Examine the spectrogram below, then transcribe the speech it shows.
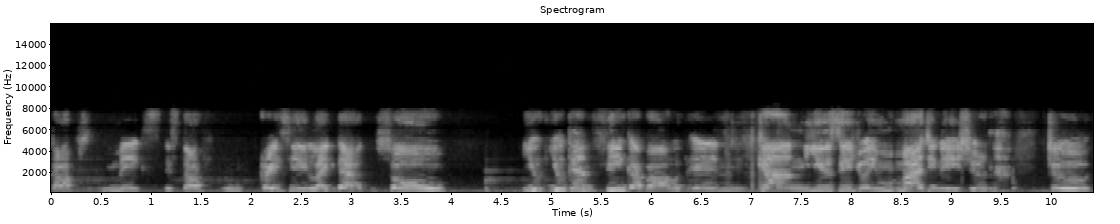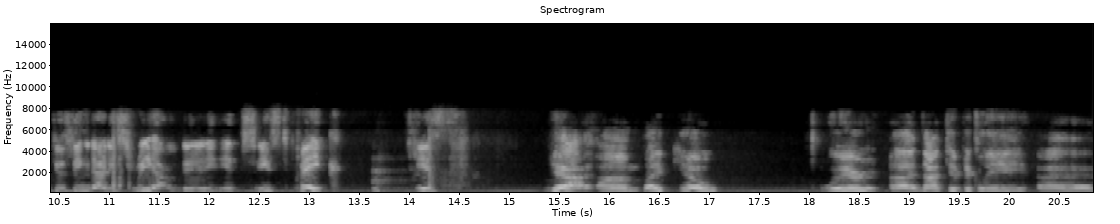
cops makes stuff crazy like that. So you you can think about and can use your imagination to to think that it's real. It's it's fake. It's Yeah, um, like you know, we're uh, not typically uh,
